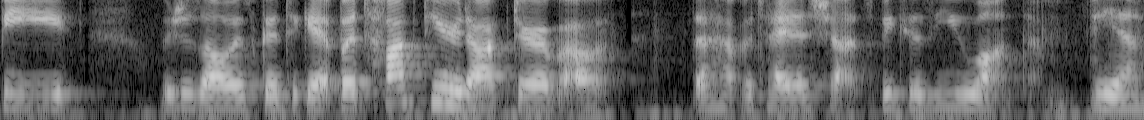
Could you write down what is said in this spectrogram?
B, which is always good to get. But talk to your doctor about the hepatitis shots because you want them. Yeah.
